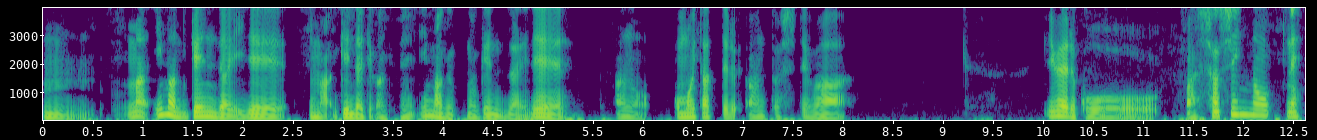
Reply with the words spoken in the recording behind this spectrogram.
うん。まあ、今現代で、今、現代っていうか、今の現在で、あの、思い立ってる案としては、いわゆるこう、あ、写真のね、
